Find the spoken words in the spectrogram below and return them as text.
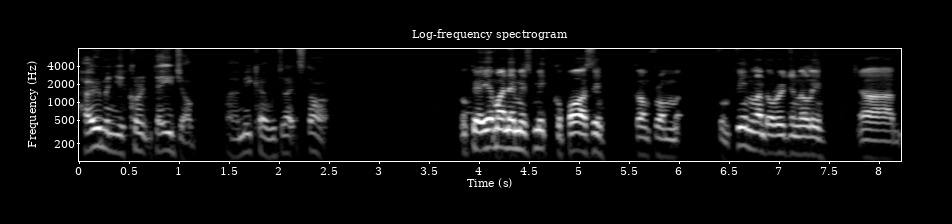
home and your current day job. Uh, Mikko, would you like to start? Okay, yeah, my name is Mikko Paasi. Come from from Finland originally. I'm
